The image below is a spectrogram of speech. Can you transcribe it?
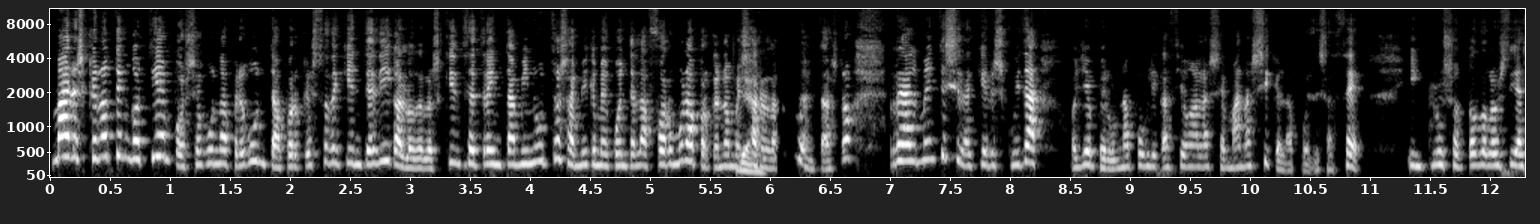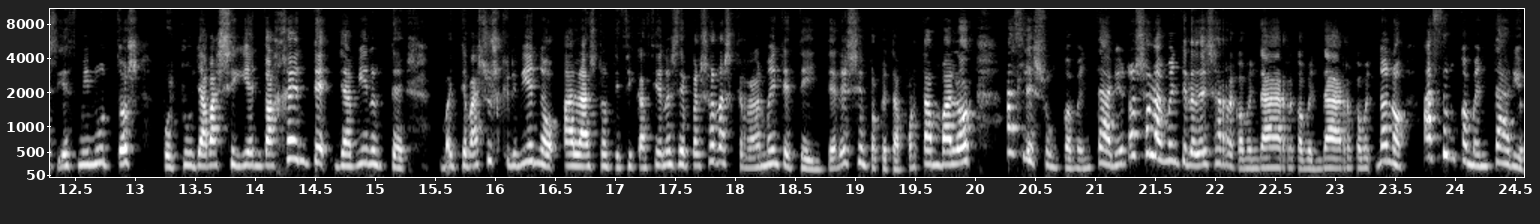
Mar, es que no tengo tiempo, segunda pregunta, porque esto de quien te diga lo de los 15, 30 minutos, a mí que me cuente la fórmula porque no me yeah. salen las cuentas, ¿no? Realmente si la quieres cuidar, oye, pero una publicación a la semana sí que la puedes hacer. Incluso incluso todos los días 10 minutos, pues tú ya vas siguiendo a gente, ya viene, te, te vas suscribiendo a las notificaciones de personas que realmente te interesen porque te aportan valor, hazles un comentario. No solamente le des a recomendar, recomendar, recomendar. No, no, haz un comentario.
